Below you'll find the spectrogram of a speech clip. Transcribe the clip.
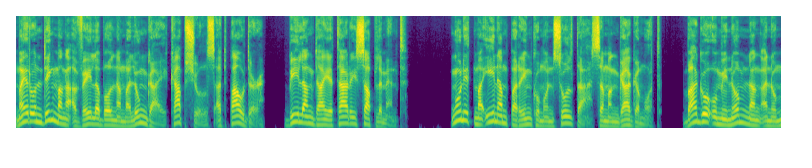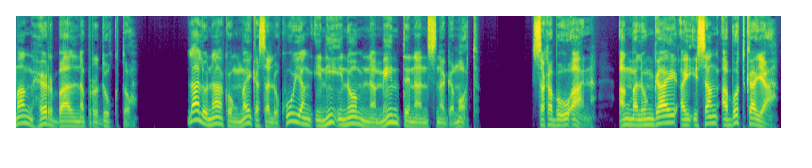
Mayroon ding mga available na malunggay, capsules at powder bilang dietary supplement. Ngunit mainam pa rin kumonsulta sa manggagamot bago uminom ng anumang herbal na produkto. Lalo na kung may kasalukuyang iniinom na maintenance na gamot. Sa kabuuan, ang malunggay ay isang abot kaya,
